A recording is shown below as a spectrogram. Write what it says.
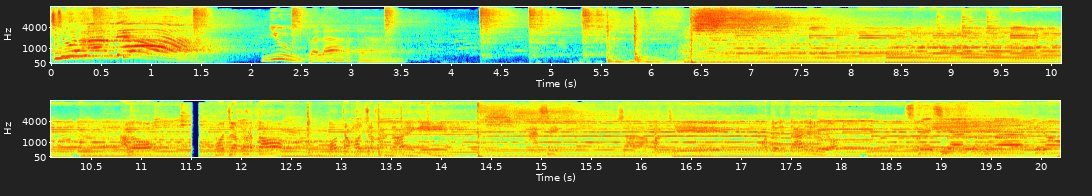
Juanda New Palapa. Halo Mojokerto. Kota Mojokerto ini. Asik. Salaman sih Motor ditarik lo ya Spesial buat kedong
